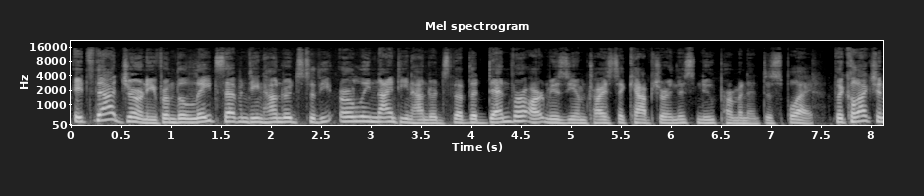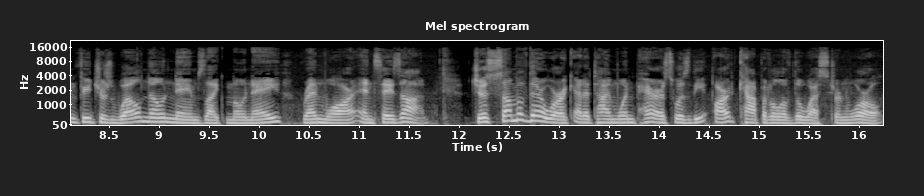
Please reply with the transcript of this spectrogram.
It's that journey from the late 1700s to the early 1900s that the Denver Art Museum tries to capture in this new permanent display. The collection features well-known names like Monet, Renoir, and Cezanne just some of their work at a time when Paris was the art capital of the Western world.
